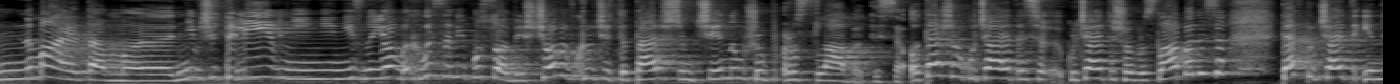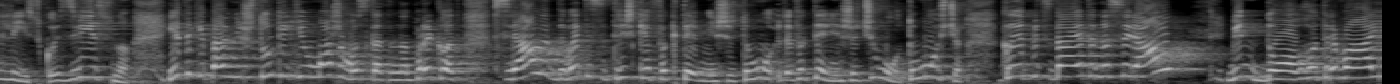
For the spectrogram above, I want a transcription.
немає там е, ні вчителів, ні, ні, ні знайомих. Ви самі по собі. Що ви включите першим чином, щоб розслабитися? Оте, що ви включаєте, включаєте, щоб розслабитися, те включаєте і англійською. Звісно, є такі певні штуки, які ми можемо сказати. Наприклад, серіали дивитися трішки ефективніше. Тому ефективніше. Чому? Тому що коли ви підсідаєте на серіал, він довго триває,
